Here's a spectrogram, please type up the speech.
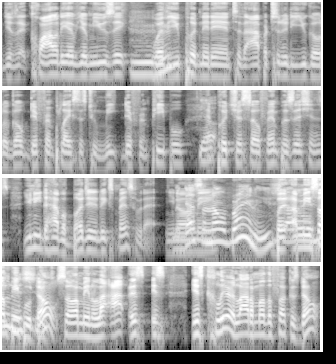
the quality of your music, Mm-hmm. whether you putting it into the opportunity you go to go different places to meet different people and put yourself in positions, you need to have a budgeted expense for that. You know, That's what I mean? a no brainer. But I mean, some do people don't. So I mean, a lot. I, it's it's it's clear a lot of motherfuckers don't.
